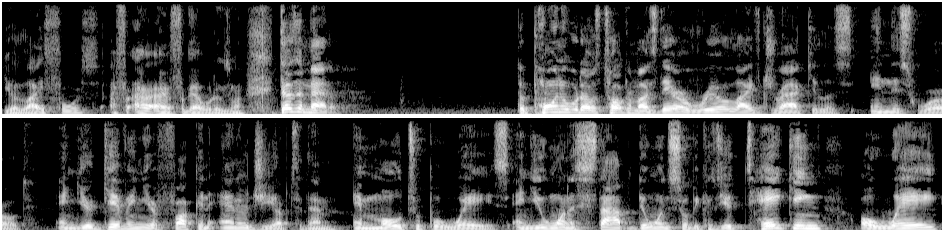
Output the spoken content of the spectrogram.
your life force. I, I, I forgot what it was on. Doesn't matter. The point of what I was talking about is there are real life Draculas in this world, and you're giving your fucking energy up to them in multiple ways. And you want to stop doing so because you're taking away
